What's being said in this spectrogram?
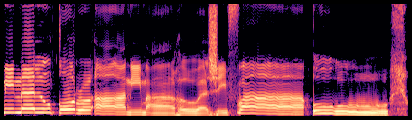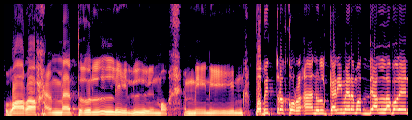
মিনাল কোরআনি লিল মুমিনিন। পবিত্র কোরআনুল কারিমের মধ্যে আল্লাহ বলেন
